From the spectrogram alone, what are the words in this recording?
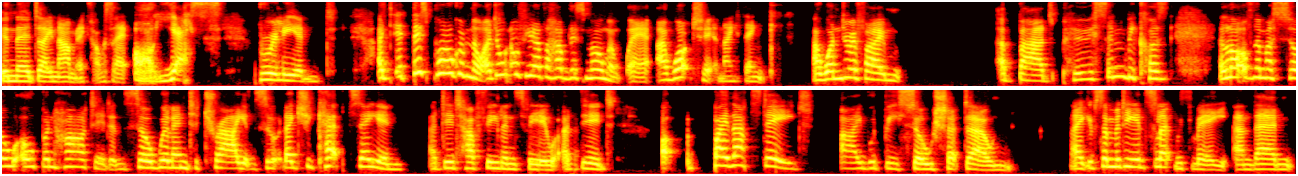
in their dynamic. I was like, oh yes, brilliant. I, it, this program though, I don't know if you ever have this moment where I watch it and I think, I wonder if I'm a bad person because a lot of them are so open-hearted and so willing to try and so like she kept saying, I did have feelings for you. I did. Uh, by that stage, I would be so shut down. Like if somebody had slept with me and then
